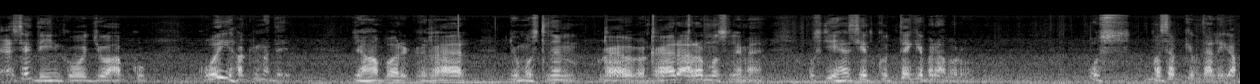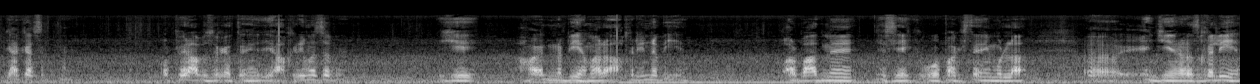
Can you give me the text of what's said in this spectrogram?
ایسے دین کو جو آپ کو کوئی حق نہ دے، جہاں پر غیر جو مسلم، غیر غیر عرب مسلم ہے اس کی حیثیت کتے کے برابر ہو، اس مذہب کے متعلق آپ کیا کہہ سکتے ہیں؟ اور پھر آپ اسے کہتے ہیں یہ آخری مذہب ہے، یہ نبی ہمارا آخری نبی ہے۔ اور بعد میں جیسے ایک وہ پاکستانی ملا انجینئر ازغلی ہے،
